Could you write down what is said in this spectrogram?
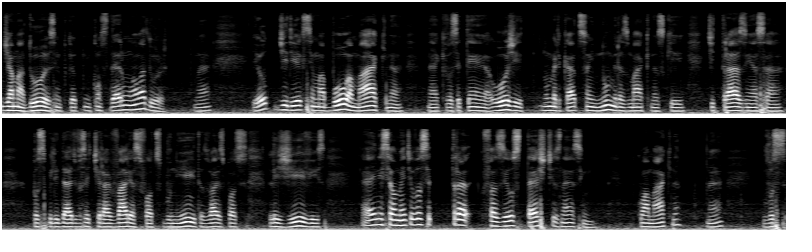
de, amador, assim, porque eu me considero um amador, né? Eu diria que assim, uma boa máquina, né, que você tem hoje no mercado são inúmeras máquinas que te trazem essa possibilidade de você tirar várias fotos bonitas, várias fotos legíveis. É, inicialmente você fazer os testes, né, assim, com a máquina, né? Você,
